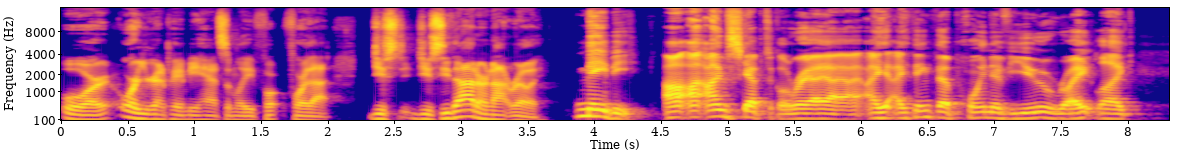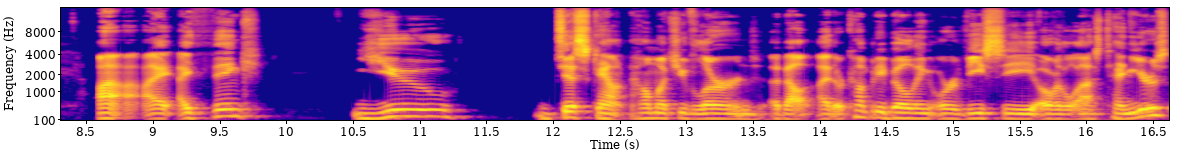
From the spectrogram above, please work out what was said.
or or you're gonna pay me handsomely for, for that. Do you do you see that or not really maybe I, i'm skeptical right I, I i think that point of view right like i i, think you discount how much you've learned about either company building or VC over the last 10 years,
